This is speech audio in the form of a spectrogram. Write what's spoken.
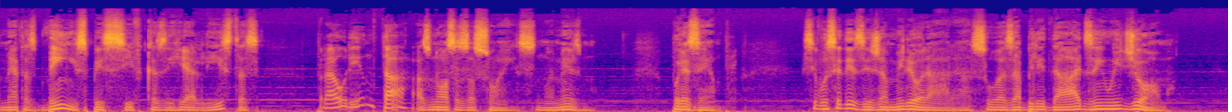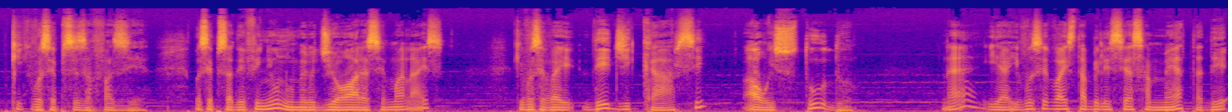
metas bem específicas e realistas para orientar as nossas ações, não é mesmo? Por exemplo, se você deseja melhorar as suas habilidades em um idioma, o que, que você precisa fazer? Você precisa definir um número de horas semanais que você vai dedicar-se ao estudo, né? E aí você vai estabelecer essa meta de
